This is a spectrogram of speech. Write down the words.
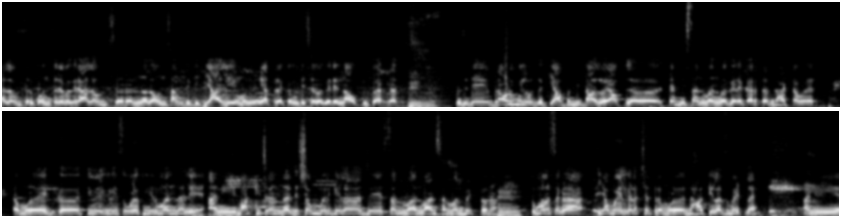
अलाउन्सर कोणतरी वगैरे अलाउन्सरांना जाऊन सांगते की ती आली आहे म्हणून यात्रा कमिटीचं वगैरे नाव पुकारतात. म्हणजे ते प्राऊड फील होतं की आपण तिथं आलोय. आपलं त्यांनी सन्मान वगैरे करतात घाटावर. त्यामुळे एक ती वेगळीच ओळख निर्माण झाली आणि बाकीच्यांना जे शंभर केला जे सन्मान मान सन्मान भेटतो ना. तो मला सगळा या बैलगाडा क्षेत्रामुळे दहा केलाच भेटलाय आणि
